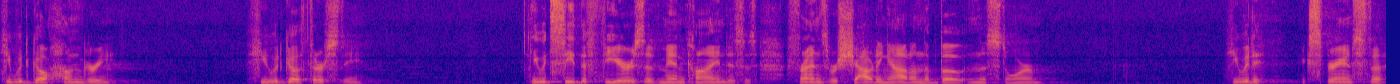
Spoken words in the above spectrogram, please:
He would go hungry. He would go thirsty. He would see the fears of mankind as his friends were shouting out on the boat in the storm. He would experience the,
